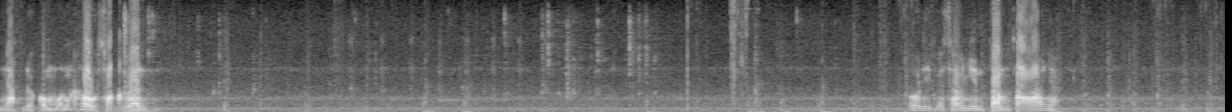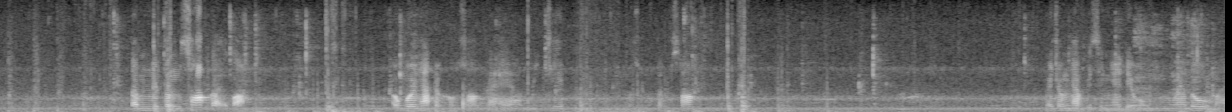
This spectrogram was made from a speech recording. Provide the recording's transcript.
Nhặt được có muỗng khẩu sọc gần ô đi sao nhìn tâm to ấy nhỉ? Tâm như tâm sóc vậy còn ông vừa nhặt được khẩu sóc cái bị chết. Một súng tâm sóc mấy trong nhà vệ sinh này đều không đủ mà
